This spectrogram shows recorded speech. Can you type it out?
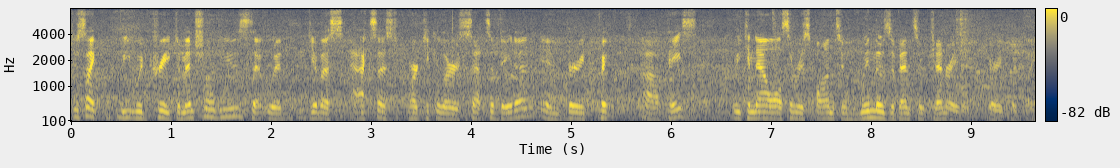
Just like we would create dimensional views that would give us access to particular sets of data in very quick uh, pace, we can now also respond to when those events are generated very quickly.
